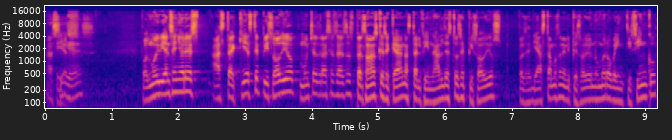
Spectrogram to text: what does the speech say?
Así, es. Pues muy bien, señores. Hasta aquí este episodio. Muchas gracias a esas personas que se quedan hasta el final de estos episodios. Pues ya estamos en el episodio número 25.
